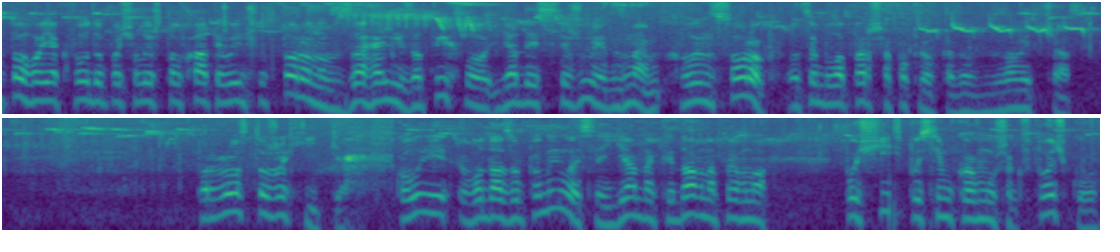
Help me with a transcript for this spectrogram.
того, як воду почали штовхати в іншу сторону, взагалі затихло. Я десь сижу, я не знаю, хвилин 40. Оце була перша покльовка за, за весь час. Просто жахіття. Коли вода зупинилася, я накидав, напевно, по 6-7 кормушок в точку,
